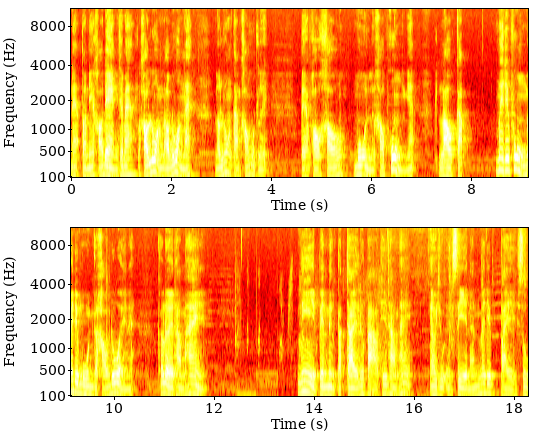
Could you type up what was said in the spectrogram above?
เนี่ยตอนนี้เขาแดงใช่ไหมเขาล่วงเราล่วงนะ เราล่วงตามเขาหมดเลย แต่พอเขามูลหรือเขาพุ่งเนี้ยเรากลับไม่ได้พุ่งไม่ได้มูลกับเขาด้วยนะก็เลยทำให้ นี่เป็นหนึ่งปัจจัยหรือเปล่าที่ทำให้ LUNC นั้นไม่ได้ไปสู่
